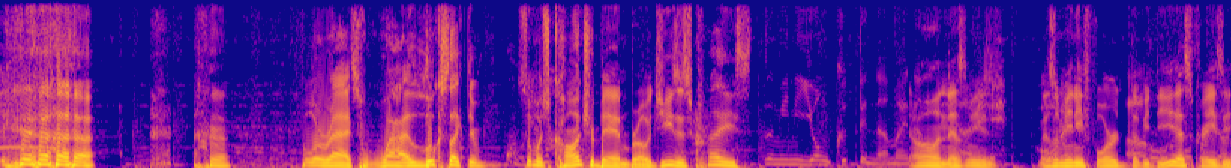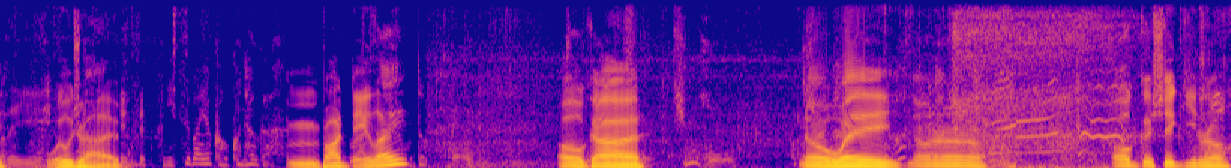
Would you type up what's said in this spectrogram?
Four rats. Wow, it looks like they're so much contraband, bro. Jesus Christ. Oh, Nezumi, Nezumini 4WD? That's crazy. Wheel drive. Broad daylight? Oh, God. No way. No, no, no, no. Oh, good shit, Ginro.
